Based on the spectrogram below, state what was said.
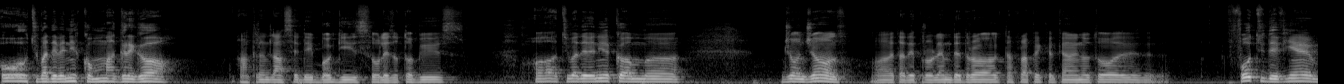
oh, tu vas devenir comme McGregor, en train de lancer des bogies sur les autobus. Oh, tu vas devenir comme euh, John Jones. Ouais, tu as des problèmes de drogue, tu as frappé quelqu'un en auto. Faut que tu deviens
